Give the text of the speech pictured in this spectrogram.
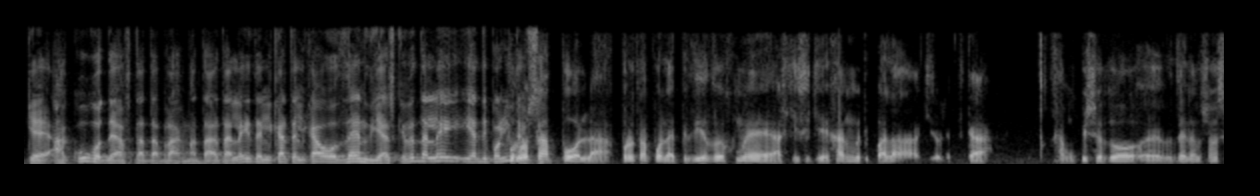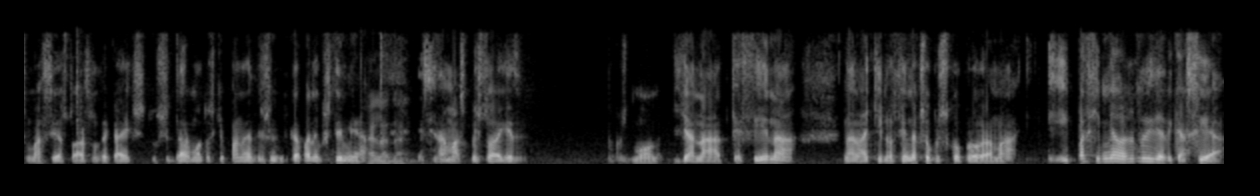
Και ακούγονται αυτά τα πράγματα. Τα λέει τελικά, τελικά ο Δένδιας και δεν τα λέει η αντιπολίτευση. Πρώτα απ' όλα, πρώτα απ όλα επειδή εδώ έχουμε αρχίσει και χάνουμε την μπάλα κυριολεκτικά θα μου πεις εδώ ε, δεν έδωσαν σημασία στο άρθρο 16 του συντάγματος και πάνε να ιδρύσουν ιδιωτικά πανεπιστήμια. Έλατε. Εσύ θα μας πεις τώρα για, για να τεθεί ένα, να ανακοινωθεί ένα εξοπλιστικό πρόγραμμα. Υπάρχει μια ολόκληρη διαδικασία.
